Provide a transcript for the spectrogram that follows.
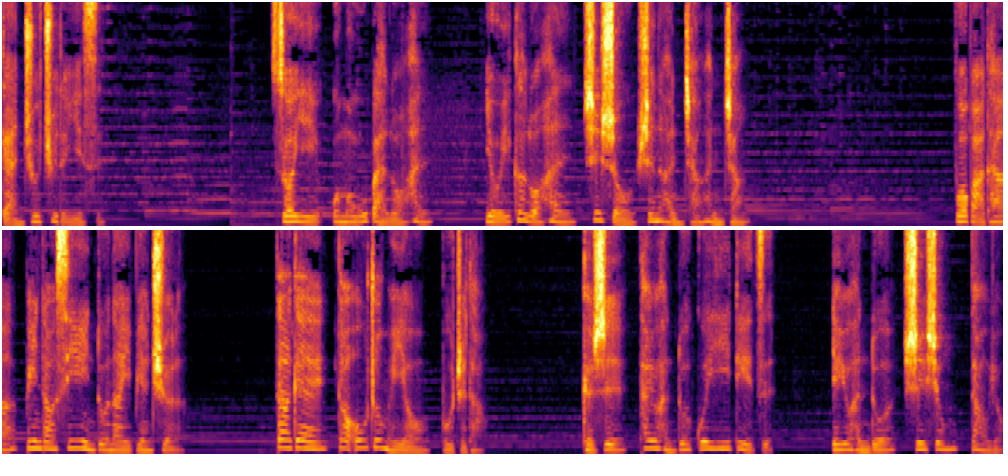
赶出去的意思。所以，我们五百罗汉，有一个罗汉是手伸得很长很长。佛把他并到西印度那一边去了，大概到欧洲没有不知道。可是他有很多皈依弟子，也有很多师兄道友，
